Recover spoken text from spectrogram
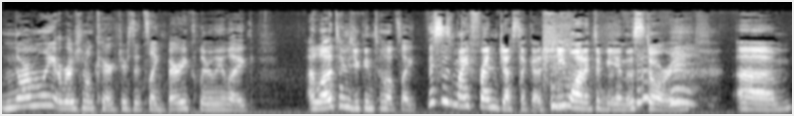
normally original characters, it's like very clearly like a lot of times you can tell it's like this is my friend Jessica. She wanted to be in the story, um,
